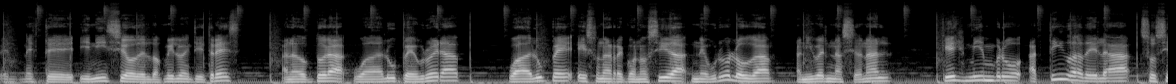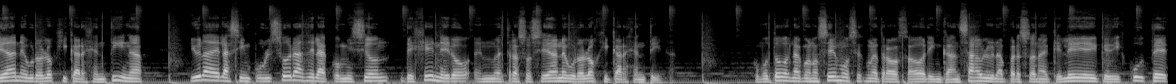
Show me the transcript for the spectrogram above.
en este inicio del 2023 a la doctora Guadalupe Bruera. Guadalupe es una reconocida neuróloga a nivel nacional que es miembro activa de la Sociedad Neurológica Argentina y una de las impulsoras de la Comisión de Género en nuestra Sociedad Neurológica Argentina. Como todos la conocemos, es una trabajadora incansable, una persona que lee, que discute,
